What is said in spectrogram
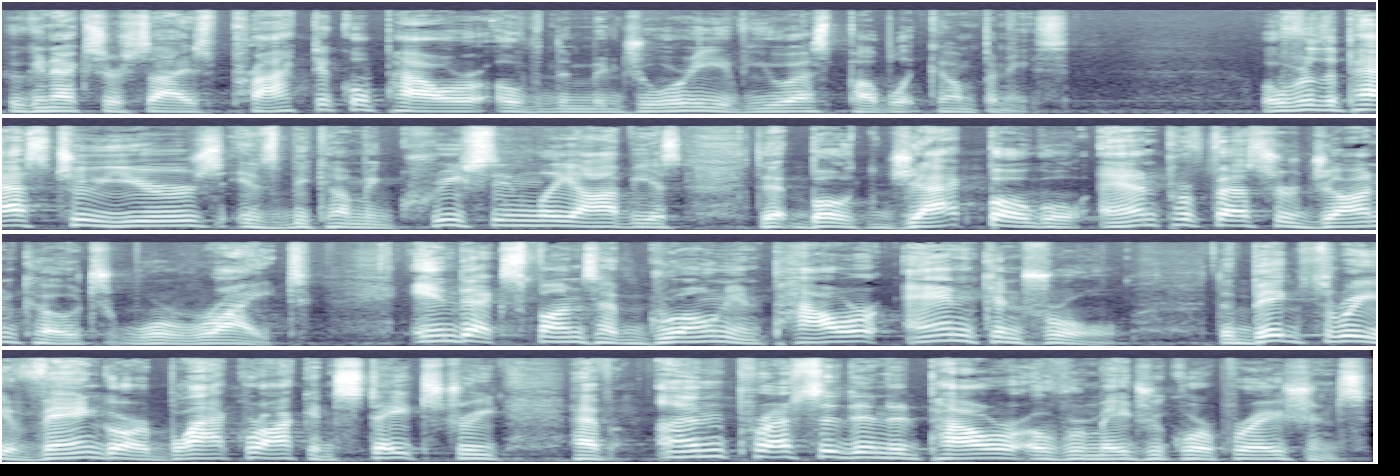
who can exercise practical power over the majority of U.S. public companies. Over the past two years, it's become increasingly obvious that both Jack Bogle and Professor John Coates were right. Index funds have grown in power and control. The big three of Vanguard, BlackRock, and State Street have unprecedented power over major corporations.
